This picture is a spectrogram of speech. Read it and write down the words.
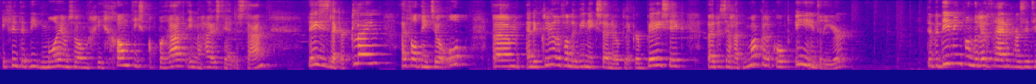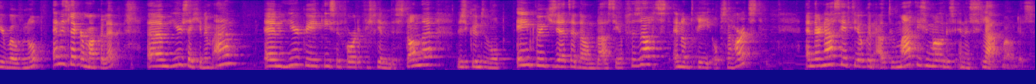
ik vind het niet mooi om zo'n gigantisch apparaat in mijn huis te hebben staan. Deze is lekker klein, hij valt niet zo op. Um, en de kleuren van de Winix zijn ook lekker basic, uh, dus hij gaat makkelijk op in je interieur. De bediening van de luchtreiniger zit hier bovenop en is lekker makkelijk. Um, hier zet je hem aan en hier kun je kiezen voor de verschillende standen. Dus je kunt hem op één puntje zetten, dan blaast hij op zijn zachtst en op drie op zijn hardst. En daarnaast heeft hij ook een automatische modus en een slaapmodus.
